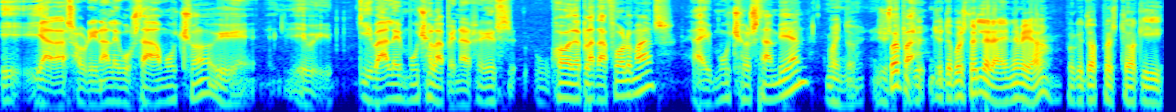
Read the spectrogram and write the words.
y, y a la sobrina le gustaba mucho y, y- y vale mucho la pena. Es un juego de plataformas, hay muchos también. Bueno, yo, yo- yo te he puesto el de la NBA, porque tú has puesto aquí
